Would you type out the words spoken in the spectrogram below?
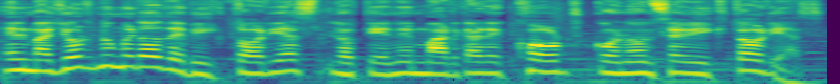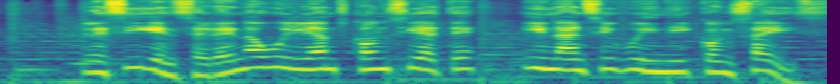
El mayor número de victorias lo tiene Margaret Court con 11 victorias. Le siguen Serena Williams con 7 y Nancy Winnie con 6.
